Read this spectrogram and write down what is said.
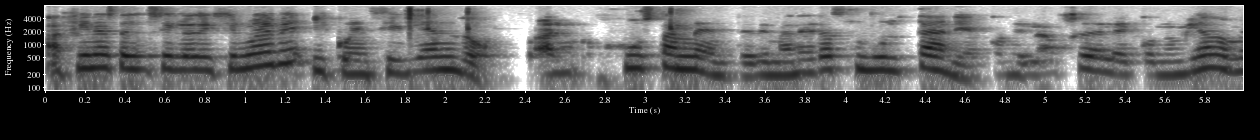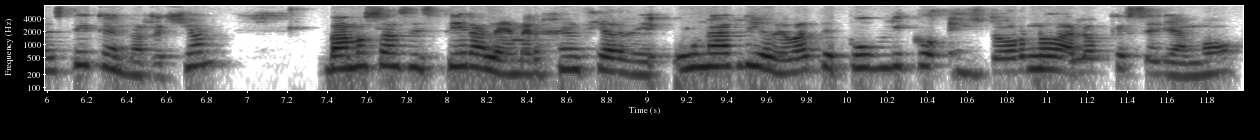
A fines del siglo XIX y coincidiendo justamente de manera simultánea con el auge de la economía doméstica en la región, vamos a asistir a la emergencia de un agrio debate público en torno a lo que se llamó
